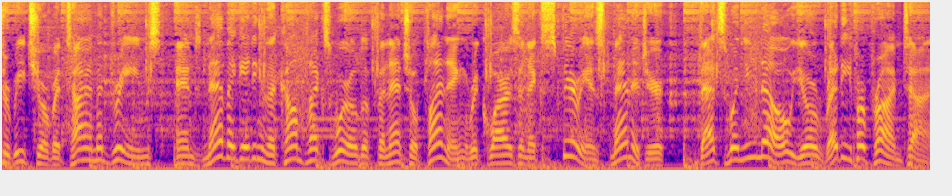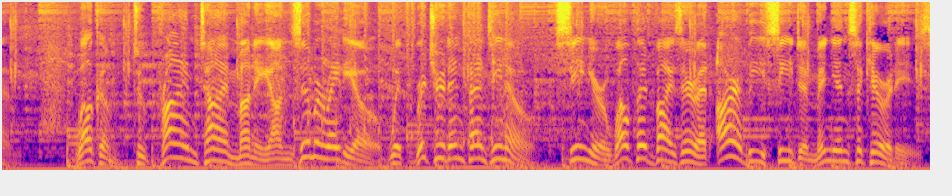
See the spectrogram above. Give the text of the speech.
to reach your retirement dreams and navigating the complex world of financial planning requires an experienced manager, that's when you know you're ready for prime time. Welcome to Prime Time Money on Zoomer Radio with Richard Infantino, Senior Wealth Advisor at RBC Dominion Securities.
